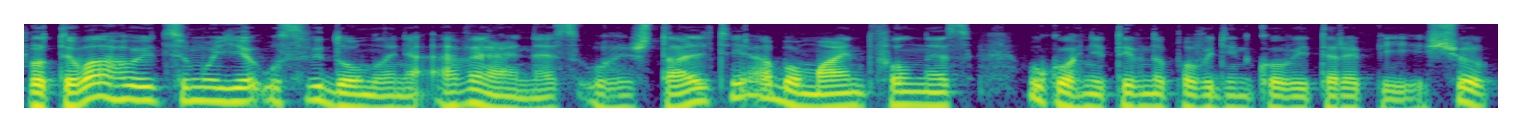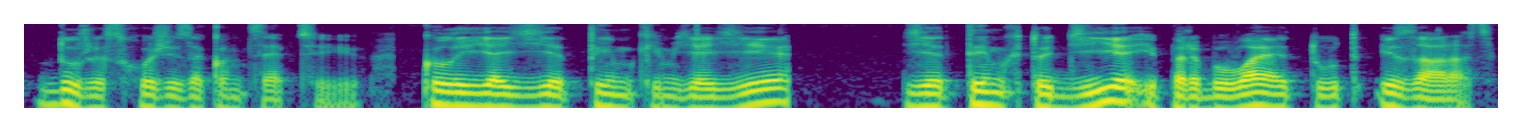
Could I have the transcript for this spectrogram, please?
Противагою цьому є усвідомлення awareness у гештальті або mindfulness у когнітивно-поведінковій терапії, що дуже схожі за концепцією. Коли я є тим, ким я є, є тим, хто діє і перебуває тут і зараз.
